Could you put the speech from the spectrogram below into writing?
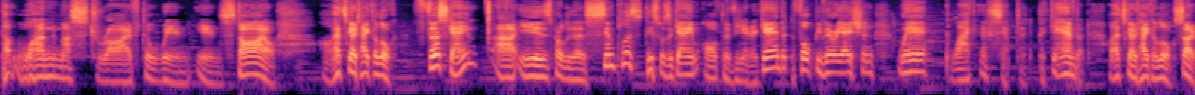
but one must strive to win in style. Oh, let's go take a look. First game uh, is probably the simplest. This was a game of the Vienna Gambit, the Falkbeer variation, where black accepted the gambit. Let's go take a look. So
